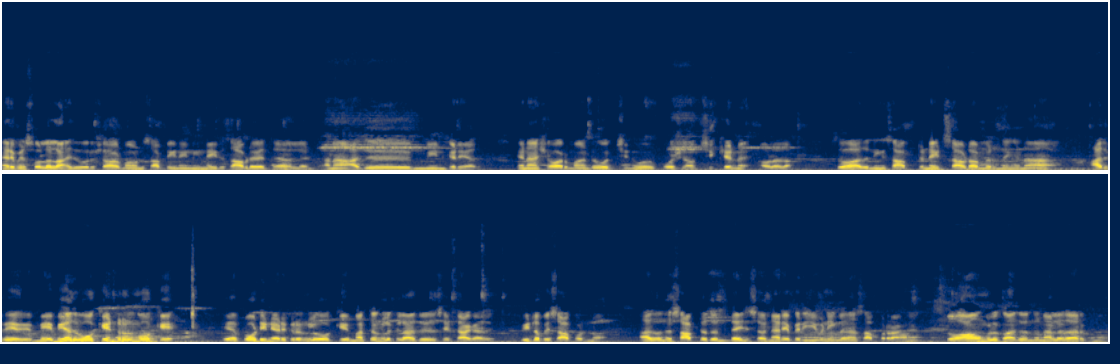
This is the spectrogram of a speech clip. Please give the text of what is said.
நிறைய பேர் சொல்லலாம் இது ஒரு ஷவர்மா ஒன்று சாப்பிட்டீங்கன்னா நீங்கள் நைட்டு சாப்பிடவே தேவையில்லைன்னு ஆனால் அது மீன் கிடையாது. ஏன்னா ஷவர்மான்றது ஒரு சின்ன ஒரு போர்ஷன் ஆஃப் சிக்கன் அவ்வளோதான் ஸோ அது நீங்கள் சாப்பிட்டு நைட் சாப்பிடாம இருந்தீங்கன்னா அதுவே மேபி அது ஓகேன்றவங்க ஓகே ப்ரோட்டீன் எடுக்கிறவங்களும் ஓகே மற்றவங்களுக்குலாம் அது செட் ஆகாது. வீட்டில் போய் சாப்பிடணும். அது வந்து சாப்பிட்டது வந்து டைஜஸ்ட் ஆகும் நிறைய பேர் ஈவினிங்கில் தான் சாப்பிட்றாங்க. ஸோ அவங்களுக்கும் அது வந்து நல்லதாக இருக்கணும்.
